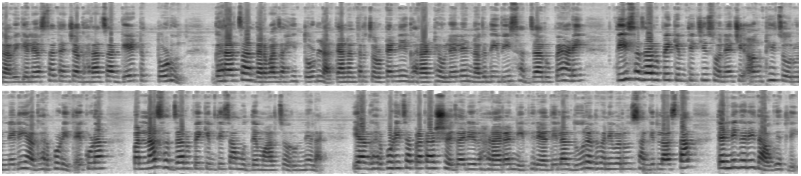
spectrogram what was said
गावी गेले असता त्यांच्या घराचा गेट तोडून घराचा दरवाजाही तोडला. त्यानंतर चोरट्यांनी घरात ठेवलेले नगदी वीस हजार रुपये आणि तीस हजार रुपये किमतीची सोन्याची अंगठी चोरून नेली. या घरफोडीत एकूण पन्नास हजार रुपये किमतीचा मुद्देमाल चोरून नेलाय. या घरफोडीचा प्रकार शेजारी राहणाऱ्यांनी फिर्यादीला दूरध्वनीवरून सांगितला असता त्यांनी घरी धाव घेतली.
